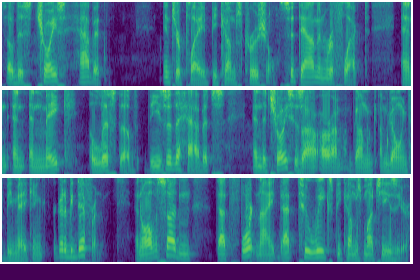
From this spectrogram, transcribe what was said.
So this choice habit interplay becomes crucial. Sit down and reflect and, and, and make a list of these are the habits and the choices are, are I'm, I'm, I'm going to be making are going to be different. And all of a sudden, that fortnight, that two weeks becomes much easier.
